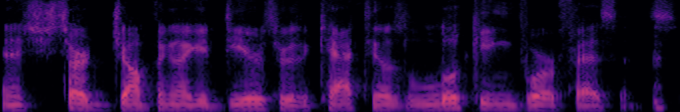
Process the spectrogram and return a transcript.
and then she started jumping like a deer through the cattails looking for pheasants.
